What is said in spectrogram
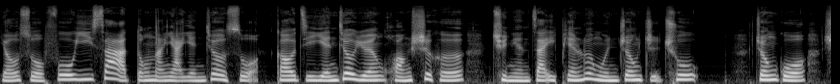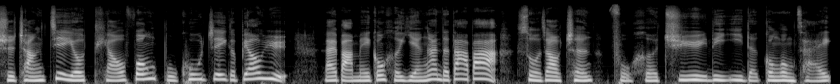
尤索夫伊萨东南亚研究所高级研究员黄世和去年在一篇论文中指出。中国时常借由“调峰补枯”这个标语，来把湄公河沿岸的大坝塑造成符合区域利益的公共财。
